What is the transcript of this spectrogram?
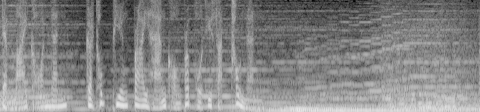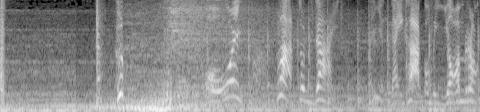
แต่ไม้ค้อนนั้นกระทบเพียงปลายหางของพระโพธิสัตว์เท่านั้นโอ้ยพลาดจนได้แต่ยังไงข้าก็ไม่ยอมหรอก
